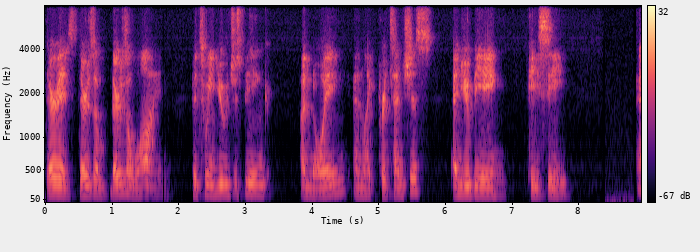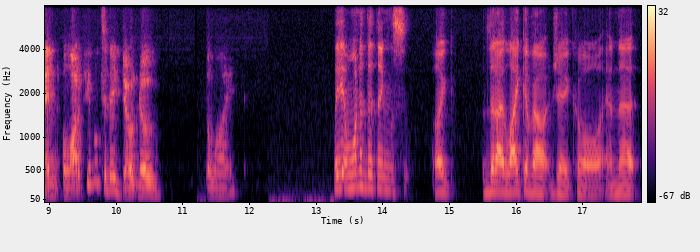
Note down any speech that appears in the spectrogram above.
There is. There's a there's a line between you just being annoying and like pretentious and you being PC. And a lot of people today don't know the line. But yeah, one of the things like that I like about J. Cole and that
